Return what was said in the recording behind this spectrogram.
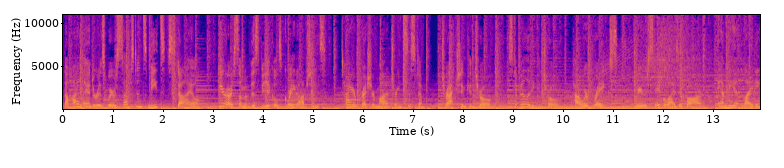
the Highlander is where substance meets style. Here are some of this vehicle's great options. Tire pressure monitoring system, traction control, stability control, power brakes, rear stabilizer bar, ambient lighting,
